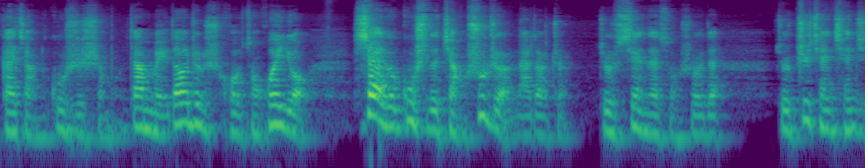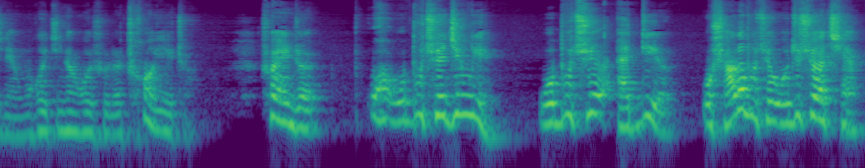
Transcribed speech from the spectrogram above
该讲的故事是什么。但每到这个时候，总会有下一个故事的讲述者来到这儿，就是现在所说的，就之前前几年我们会经常会说的创业者。创业者，哇，我不缺精力，我不缺 idea，我啥都不缺，我就需要钱。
